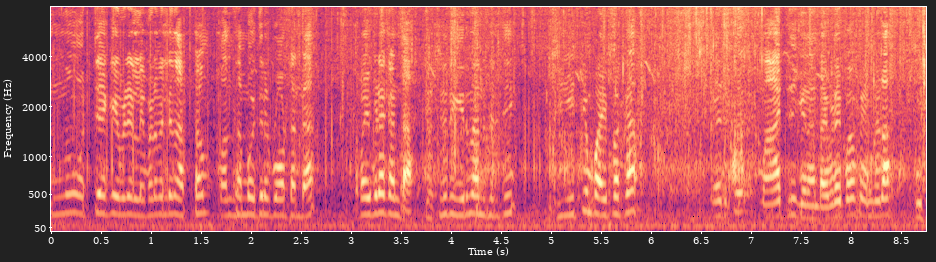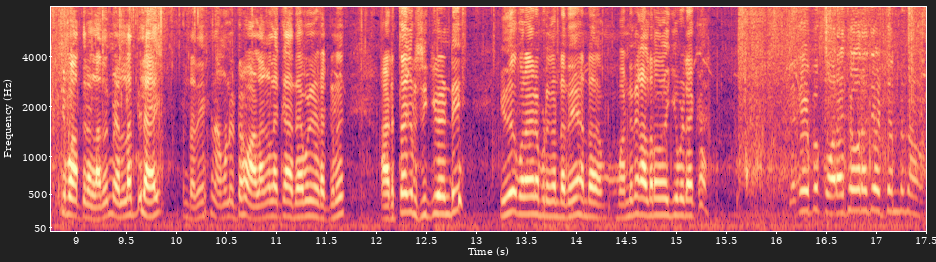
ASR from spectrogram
ഒന്നും ഒറ്റയൊക്കെ ഇവിടെ ഉള്ളു. ഇവിടെ വലിയ നഷ്ടം വന്ന് സംഭവിച്ചൊരു പ്ലോട്ടല്ല അപ്പോൾ ഇവിടെ കണ്ട കൃഷി തീരുന്നതനുസരിച്ച് ഷീറ്റും പൈപ്പൊക്കെ എടുത്ത് മാറ്റിയിരിക്കുന്നുണ്ട് ഇവിടെ ഇപ്പൊ പെണ്ണുടെ കുറ്റി മാത്രമേ ഉള്ളൂ. അത് വെള്ളത്തിലായി. ഉണ്ട് അതെ നമ്മളിട്ട വളങ്ങളൊക്കെ അതേപോലെ കിടക്കുന്നത് അടുത്ത കൃഷിക്ക് വേണ്ടി ഇത് പ്രധാനപ്പെടുന്നുണ്ട് അതെ കണ്ട മണ്ണിന് കളർ നോക്കി ഇവിടെയൊക്കെ. ഇതൊക്കെ ഇപ്പോൾ കുറച്ച് കുറച്ച് എടുത്തിട്ടുണ്ടെന്നാണ്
